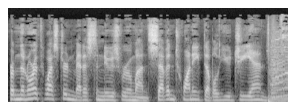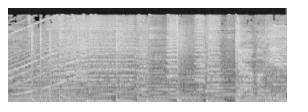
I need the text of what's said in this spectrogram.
from the Northwestern Medicine Newsroom on 720 WGN. W-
